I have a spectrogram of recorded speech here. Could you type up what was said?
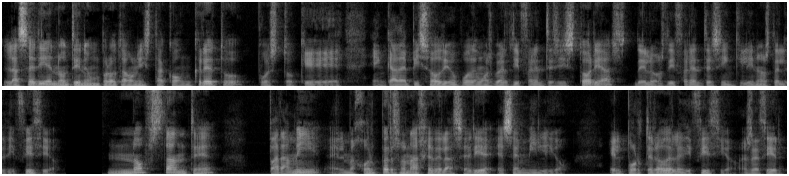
La serie no tiene un protagonista concreto, puesto que en cada episodio podemos ver diferentes historias de los diferentes inquilinos del edificio. No obstante, para mí el mejor personaje de la serie es Emilio, el portero del edificio, es decir,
